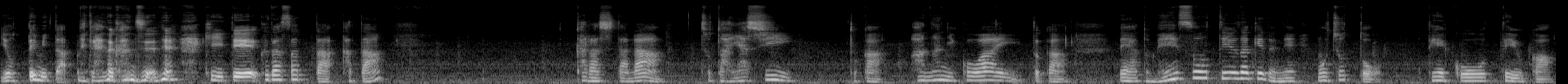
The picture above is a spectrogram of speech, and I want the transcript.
寄ってみた みたいな感じでね聞いてくださった方からしたらちょっと怪しいとか鼻に怖いとかであと瞑想っていうだけでねもうちょっと抵抗っていうか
